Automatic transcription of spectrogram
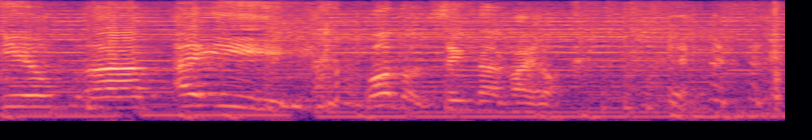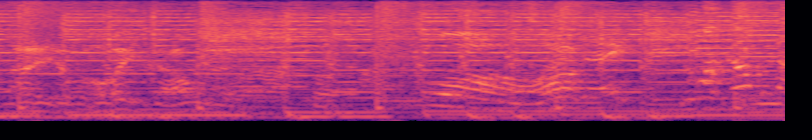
三，哎，嗰度聖誕快樂！係可以走㗎啦。哇！哇咁大！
